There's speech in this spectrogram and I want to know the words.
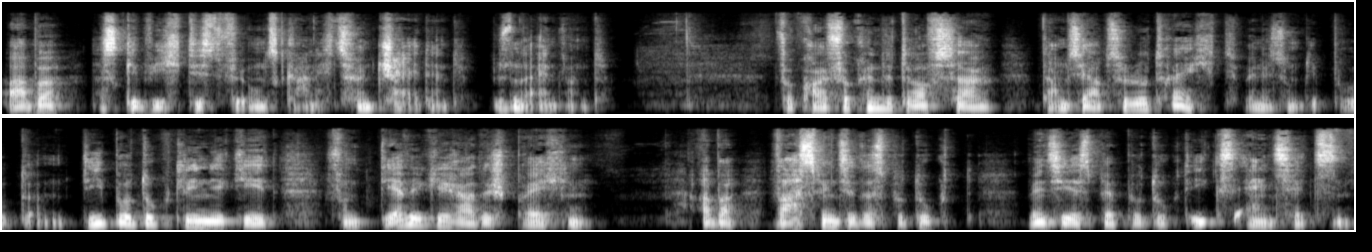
aber das Gewicht ist für uns gar nicht so entscheidend. Das ist ein Einwand. Verkäufer könnte darauf sagen, da haben Sie absolut recht, wenn es um die, um die Produktlinie geht, von der wir gerade sprechen. Aber was, wenn Sie das Produkt, wenn Sie es bei Produkt X einsetzen?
